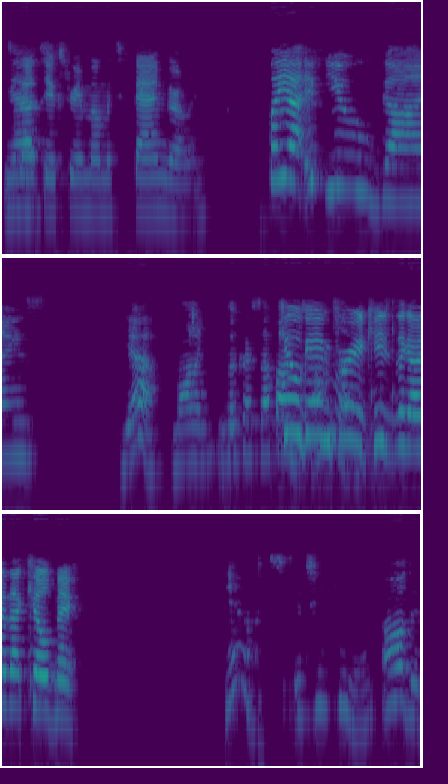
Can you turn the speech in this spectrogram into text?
It's yes. about the extreme moments of fangirling. But yeah, if you guys, yeah, want to look us up on Kill Game. Freak, he's the guy that killed me. Yeah, it's, it's he. Oh, they're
